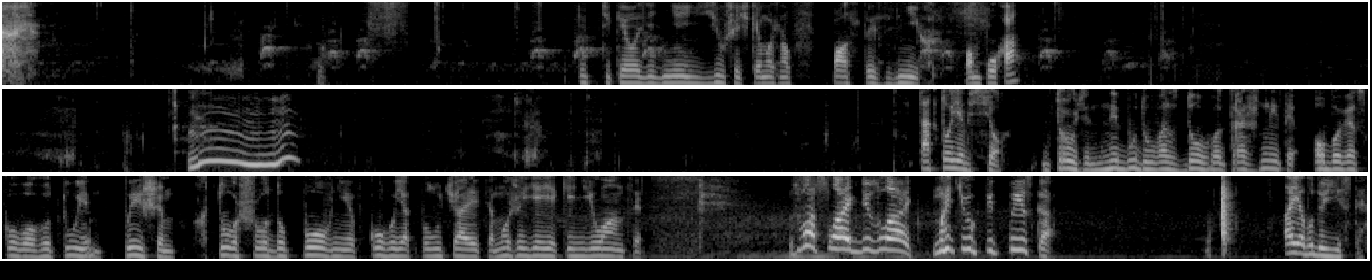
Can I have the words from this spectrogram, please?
Тут тільки одні юшечки можна впасти з ніг. Пампуха. М-м-м. Та то є все. Друзі, не буду вас довго дражнити. Обов'язково готуємо, пишемо, хто що доповнює, в кого як виходить, може є які нюанси. З вас лайк, дізлайк, матюк, підписка. А я буду їсти.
